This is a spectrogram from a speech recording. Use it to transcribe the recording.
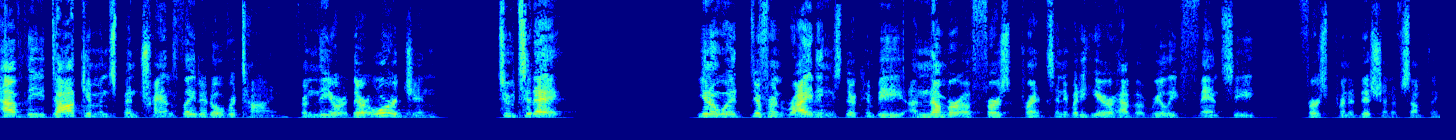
have the documents been translated over time from the, their origin to today? You know, with different writings, there can be a number of first prints. Anybody here have a really fancy first print edition of something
